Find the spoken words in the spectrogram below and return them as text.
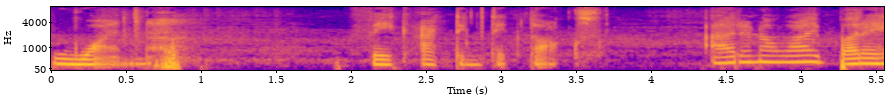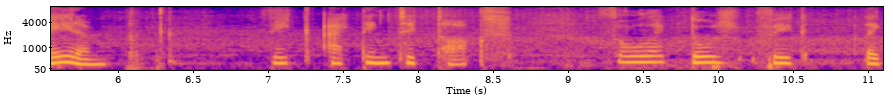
one fake acting TikToks. I don't know why, but I hate them. Fake acting TikToks. So, like, those fake like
